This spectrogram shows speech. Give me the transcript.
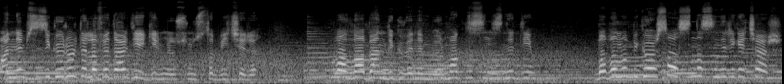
Annem sizi görür de laf eder diye girmiyorsunuz tabii içeri. Vallahi ben de güvenemiyorum. Haklısınız ne diyeyim. Babamı bir görse aslında siniri geçer.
